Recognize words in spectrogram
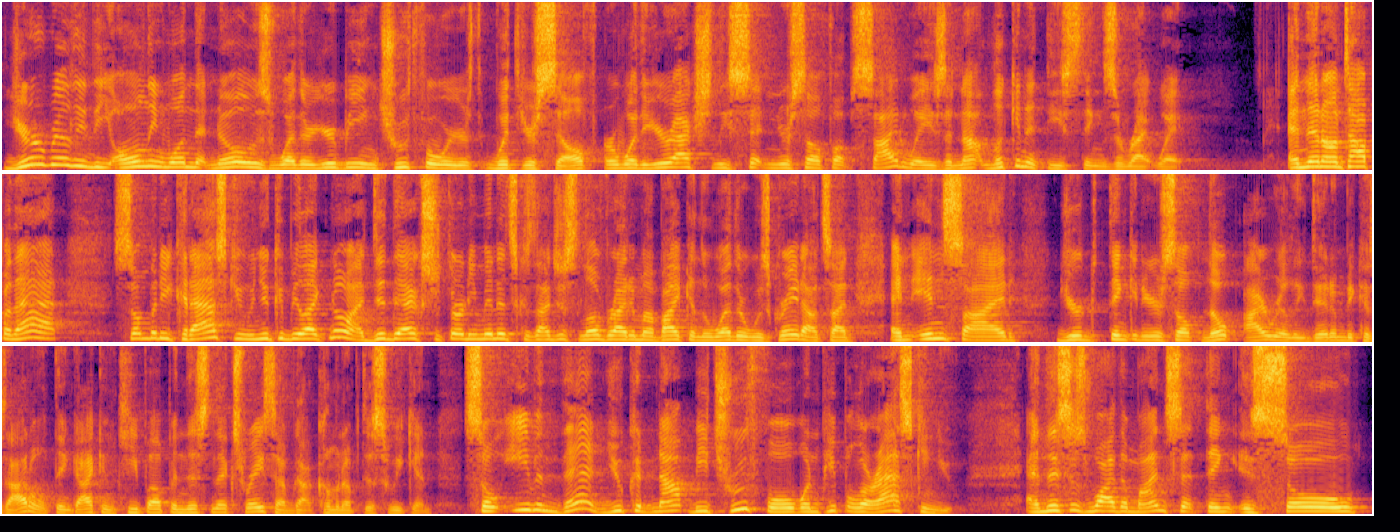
you're really the only one that knows whether you're being truthful with yourself or whether you're actually setting yourself up sideways and not looking at these things the right way. And then on top of that, somebody could ask you and you could be like, no, I did the extra 30 minutes because I just love riding my bike and the weather was great outside. And inside, you're thinking to yourself, nope, I really did them because I don't think I can keep up in this next race I've got coming up this weekend. So even then, you could not be truthful when people are asking you. And this is why the mindset thing is so,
